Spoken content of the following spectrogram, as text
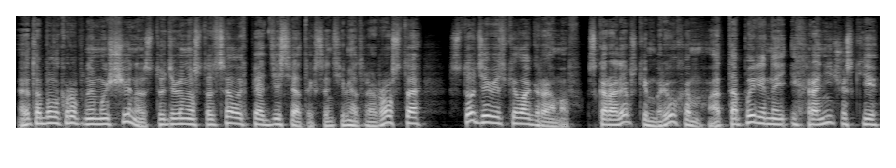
это был крупный мужчина, 190,5 см роста, 109 килограммов, с королевским брюхом, оттопыренной и хронически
